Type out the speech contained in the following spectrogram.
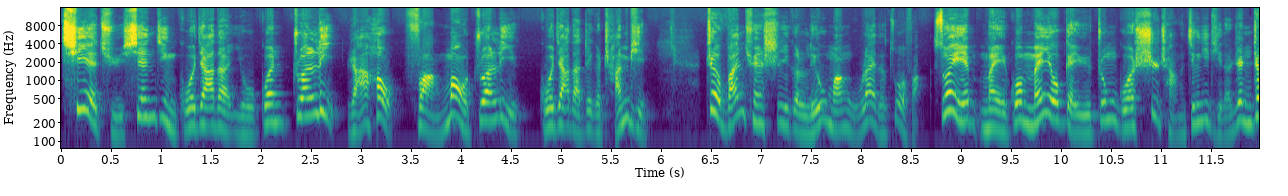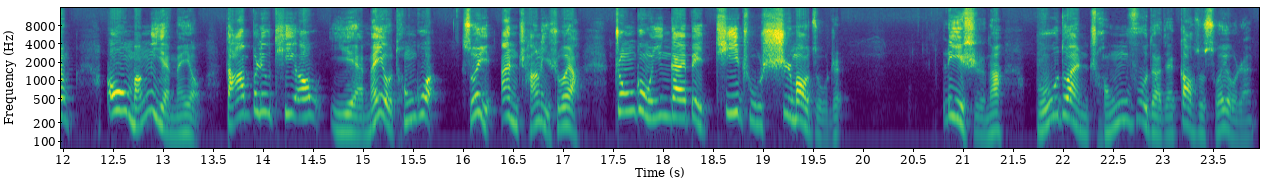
窃取先进国家的有关专利，然后仿冒专利国家的这个产品，这完全是一个流氓无赖的做法。所以，美国没有给予中国市场经济体的认证，欧盟也没有，WTO 也没有通过。所以，按常理说呀，中共应该被踢出世贸组织。历史呢？不断重复的在告诉所有人，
